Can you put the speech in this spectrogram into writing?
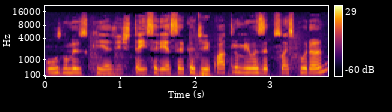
Os números que a gente tem seria cerca de 4 mil execuções por ano.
